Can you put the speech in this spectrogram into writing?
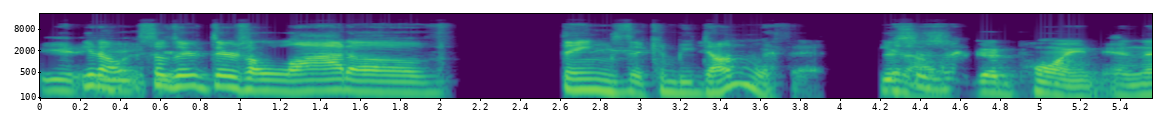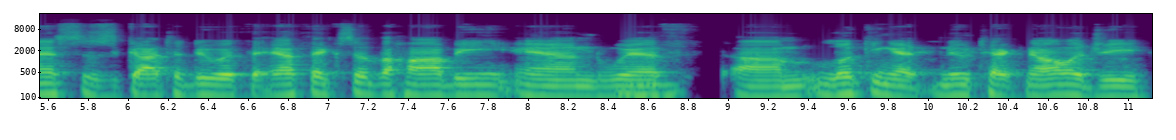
you know so there, there's a lot of things that can be done with it This know. is a good point, and this has got to do with the ethics of the hobby and with um, looking at new technology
